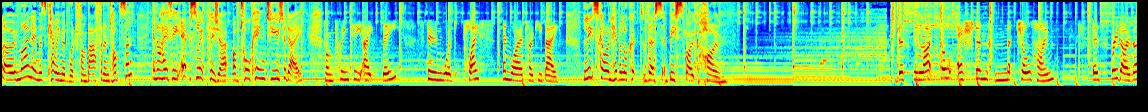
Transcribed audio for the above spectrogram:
my name is Kelly Midwood from Barfoot and Thompson, and I have the absolute pleasure of talking to you today from 28B Fernwood Place in Wai O Taiki Bay. Let's go and have a look at this bespoke home. This delightful Ashton Mitchell home is spread over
